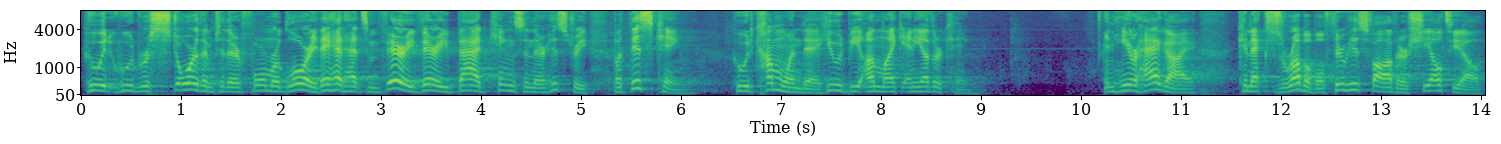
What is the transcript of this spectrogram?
who would, who would restore them to their former glory. They had had some very, very bad kings in their history, but this king who would come one day. He would be unlike any other king. And here Haggai connects Zerubbabel through his father, Shealtiel,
